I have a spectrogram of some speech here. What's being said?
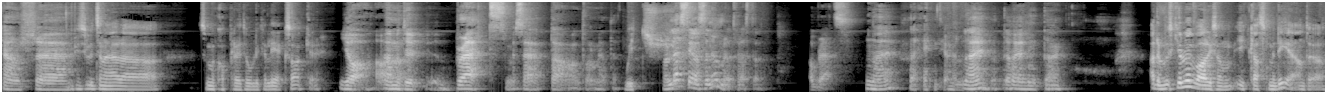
kanske, Det finns ju lite sådana här uh, som är kopplade till olika leksaker. ja, ja. men typ Bratz med Z och allt vad de heter. Witch. har du läst senaste numret förresten? Av Bratz? Nej, Nej, inte jag heller. nej, det har jag inte. Nej. Ja, det skulle väl vara liksom i klass med det, antar jag.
